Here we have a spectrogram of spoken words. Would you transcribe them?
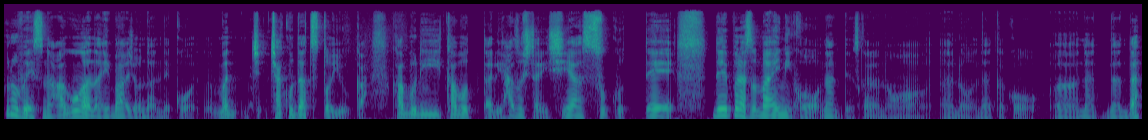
フルフェイスの顎がないバージョンなんで、こう、まあ着脱というか、かぶり、かぶったり外したりしやすくて、で、プラス前にこう、なんていうんですか、あの、あの、なんかこう、あななんだ？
